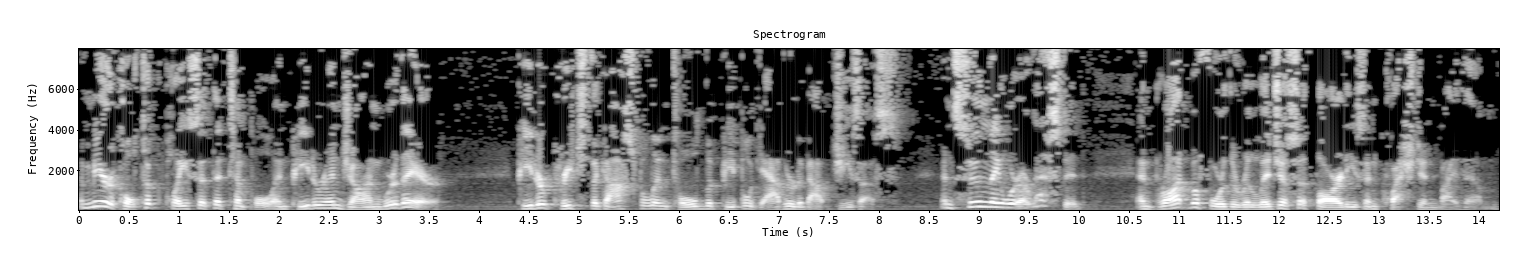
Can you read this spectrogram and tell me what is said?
A miracle took place at the temple, and Peter and John were there. Peter preached the gospel and told the people gathered about Jesus. And soon they were arrested and brought before the religious authorities and questioned by them.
